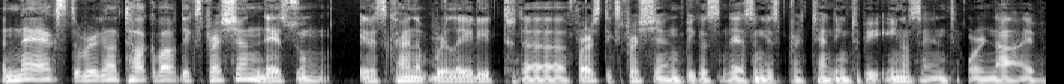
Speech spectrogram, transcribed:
And next, we're gonna talk about the expression 내숭. It is kind of related to the first expression because 내숭 is pretending to be innocent or naive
